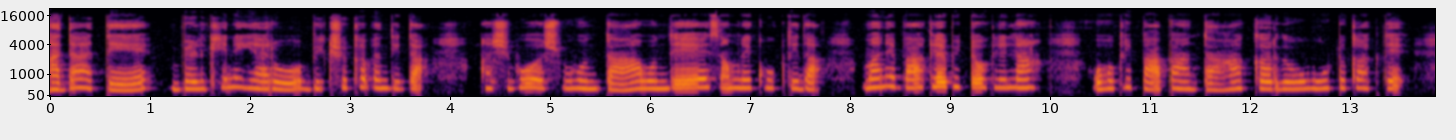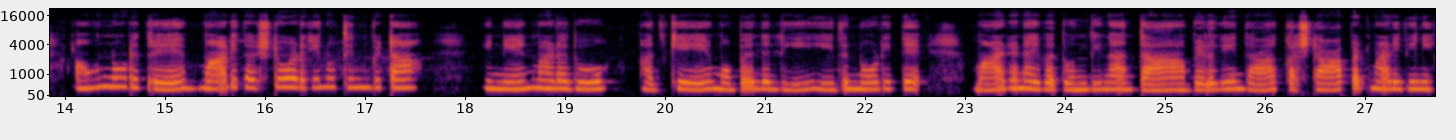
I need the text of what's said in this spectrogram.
ಅದಾತೆ ಬೆಳಗ್ಗೆನೆ ಯಾರೋ ಭಿಕ್ಷುಕ ಬಂದಿದ್ದ. ಅಶ್ವು ಅಶ್ವು ಅಂತ ಒಂದೇ ಸಮನೆ ಕೂಗ್ತಿದ್ದ. ಮನೆ ಬಾಗ್ಲೇ ಬಿಟ್ಟು ಹೋಗ್ಲಿಲ್ಲ ಹೋಗ್ಲಿ ಪಾಪ ಅಂತ ಕರೆದು ಊಟಕ್ಕೆ ಹಾಕ್ದೆ ಅವನು ನೋಡಿದ್ರೆ ಮಾಡಿದಷ್ಟು ಅಡುಗೆನೂ ತಿಂದ್ಬಿಟ್ಟ. ಇನ್ನೇನು ಮಾಡೋದು? ಅದಕ್ಕೆ ಮೊಬೈಲಲ್ಲಿ ಇದನ್ನು ನೋಡಿದ್ದೆ. ಮಾಡೋಣ ಇವತ್ತೊಂದು ದಿನ ಅಂತ ಬೆಳಗ್ಗೆಯಿಂದ ಕಷ್ಟಪಟ್ಟು ಮಾಡಿದ್ದೀನಿ.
